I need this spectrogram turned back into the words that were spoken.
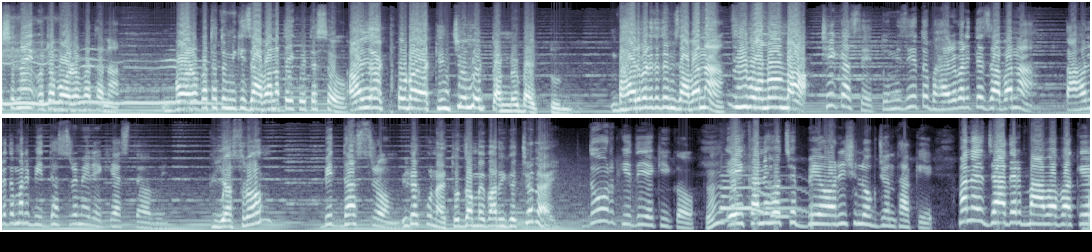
আসে নাই ওটা বড় কথা না। বড় কথা তুমি কি যাবা না তাই কইতাছো? আই এক পোড়া এক ইঞ্চি হলে টান্নে বাইক তুমি ভাইয়ের বাড়িতে তুমি যাবা না? জীবন না। ঠিক আছে তুমি যেহেতু ভাইয়ের বাড়িতে যাবা না তাহলে তোমার বৃদ্ধাশ্রমে রেখে আসতে হবে। কি আশ্রম বৃদ্ধাশ্রম। এটা কোনায়? তোর জামাই বাড়ি গেছে নাই? দূর কি দিয়ে কি কও? হ্যাঁ? এইখানে হচ্ছে বেওয়ারিশ লোকজন থাকে। মানে যাদের মা বাবাকে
